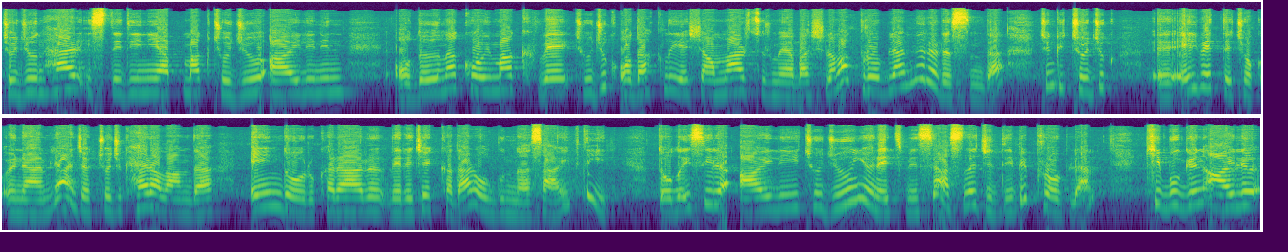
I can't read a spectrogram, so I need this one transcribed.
çocuğun her istediğini yapmak, çocuğu ailenin odağına koymak ve çocuk odaklı yaşamlar sürmeye başlamak problemler arasında. Çünkü çocuk e, elbette çok önemli ancak çocuk her alanda en doğru kararı verecek kadar olgunluğa sahip değil. Dolayısıyla aileyi çocuğun yönetmesi aslında ciddi bir problem. Ki bugün aile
